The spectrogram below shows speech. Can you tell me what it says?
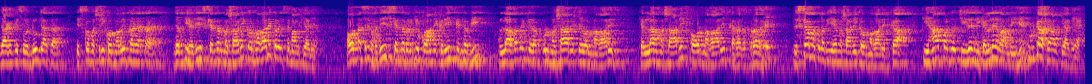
جا کر کے سورج ڈوب جاتا ہے، اس کو مشرق اور مغرب کہا جاتا ہے، جبکہ حدیث کے اندر مشارق اور مغارب پر استعمال کیا گیا۔ اور نہ صرف حدیث کے اندر بلکہ قرآن کریم کے اندر بھی اللہ تعالیٰ کی رب المشارق والمغارب، کہ اللہ مشارق اور مغارب کا رب رب ہے۔ تو اس کا مطلب یہ ہے مشارق اور مغارب کا، کہ یہاں پر جو چیزیں نکلنے والی ہیں، ان کا خیال کیا گیا ہے۔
